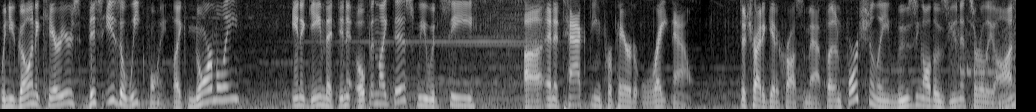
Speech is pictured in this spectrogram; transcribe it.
when you go into carriers, this is a weak point. Like normally in a game that didn't open like this, we would see uh, an attack being prepared right now to try to get across the map. But unfortunately, losing all those units early on,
